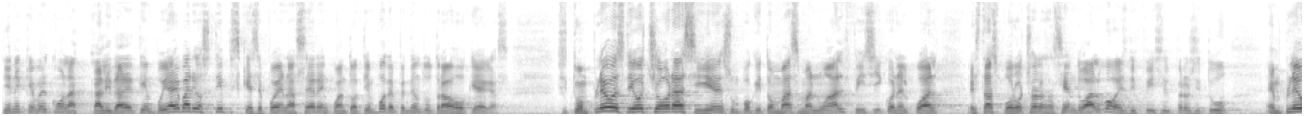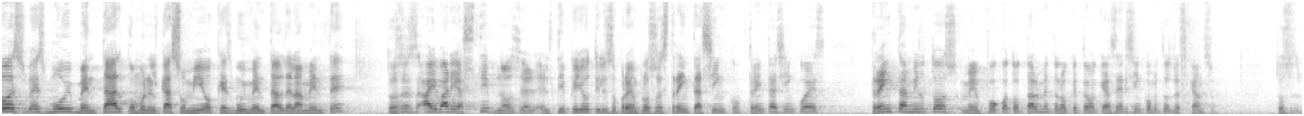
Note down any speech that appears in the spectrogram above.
Tiene que ver con la calidad de tiempo. Y hay varios tips que se pueden hacer en cuanto a tiempo dependiendo de tu trabajo que hagas. Si tu empleo es de 8 horas y es un poquito más manual, físico, en el cual estás por 8 horas haciendo algo, es difícil. Pero si tu empleo es, muy mental, como en el caso mío, que es muy mental de la mente, entonces hay varias tips, ¿no? El, el tip que yo utilizo, por ejemplo, eso es 35. 35 es 30 minutos, me enfoco totalmente en lo que tengo que hacer, 5 minutos descanso. Entonces,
